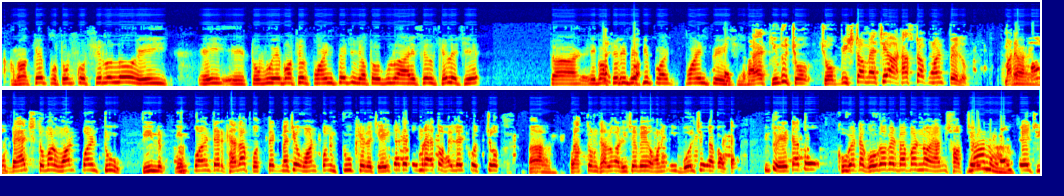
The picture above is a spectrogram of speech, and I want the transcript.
আমাকে প্রথম কোশ্চেন হলো এই এই তবু এবছর পয়েন্ট পেয়েছে যতগুলো আইএসএল খেলেছে তা এবছরই বেশি পয়েন্ট পেয়েছে। হ্যাঁ কিন্তু চব্বিশটা ম্যাচে আঠাশটা পয়েন্ট পেল। মানে হ্যাঁ। পার ব্যাচ তোমার ওয়ান পয়েন্ট টু তিন তিন পয়েন্টের খেলা প্রত্যেক ম্যাচে ওয়ান পয়েন্ট টু খেলেছে। এইটাকে তোমরা এত হাইলাইট করছ। হ্যাঁ। প্রাক্তন খেলোয়াড় হিসেবে অনেকেই বলছে ব্যাপারটা। কিন্তু এটা তো খুব একটা গৌরবের ব্যাপার নয়। আমি সবচেয়ে পেয়েছি।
